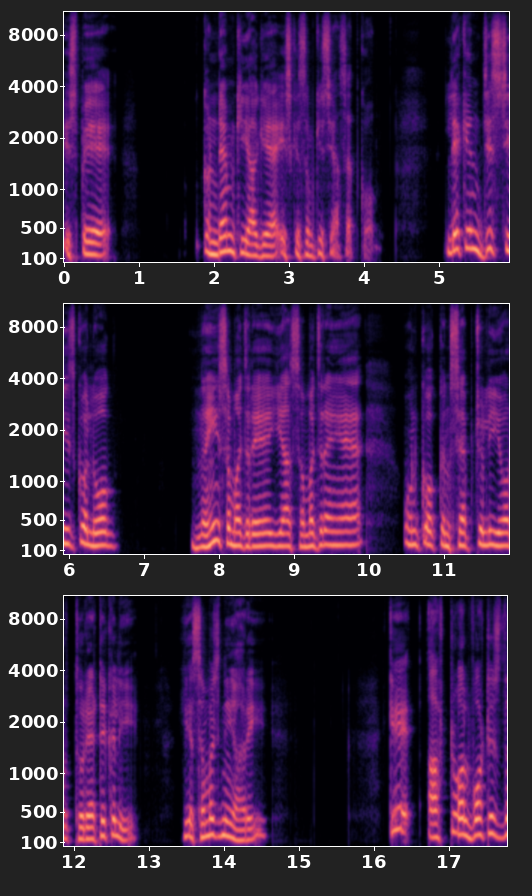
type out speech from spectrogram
इस पर कंडेम किया गया है इस किस्म की सियासत को। लेकिन जिस चीज़ को लोग नहीं समझ रहे या समझ रहे हैं, उनको कंसेप्चुअली और थोरेटिकली ये समझ नहीं आ रही कि after all what is the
